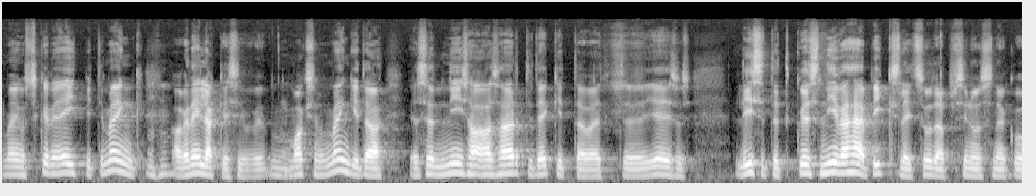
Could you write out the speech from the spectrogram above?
mängust, niisugune 8-biti mäng mm, -hmm. aga neljakesi võib mm -hmm. maksimum mängida ja see on nii hasarti tekitav, et äh, Jeesus, lihtsalt, et kuidas nii vähe piksleid suudab sinus nagu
